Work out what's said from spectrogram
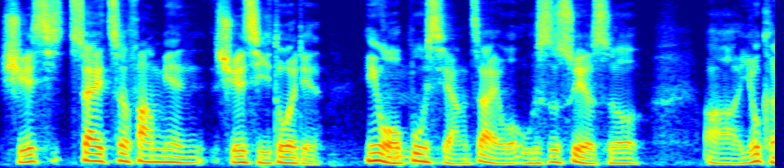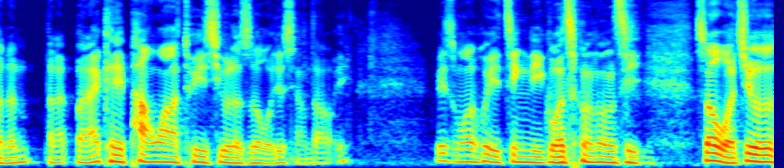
学习在这方面学习多一点，因为我不想在我五十岁的时候啊、有可能本来本来可以盼望退休的时候，我就想到，诶，为什么会经历过这种东西？所以我就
